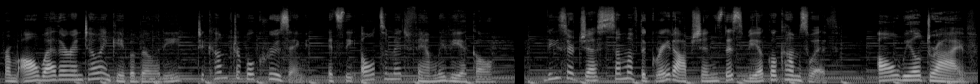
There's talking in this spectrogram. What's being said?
From all-weather and towing capability to comfortable cruising, it's the ultimate family vehicle. These are just some of the great options this vehicle comes with. All-wheel drive,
